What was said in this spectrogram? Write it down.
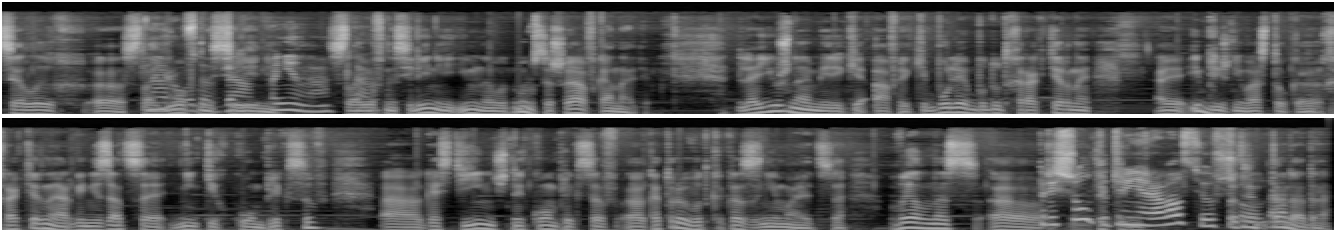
целых э, слоев Народов, населения. Да, поняла, слоев да. населения именно вот, ну, в США, в Канаде. Для Южной Америки, Африки более будут характерны э, и Ближнего Востока. Характерна организация неких комплексов, э, гостиничных комплексов, э, которые вот как раз занимаются wellness. Пришел, такими... потренировался, ушел. Да-да-да.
